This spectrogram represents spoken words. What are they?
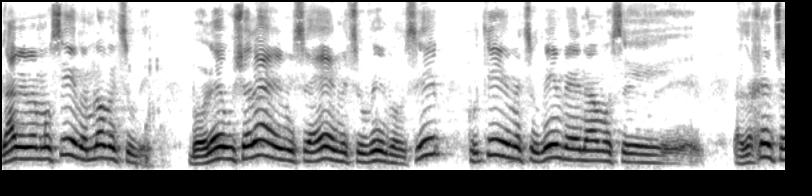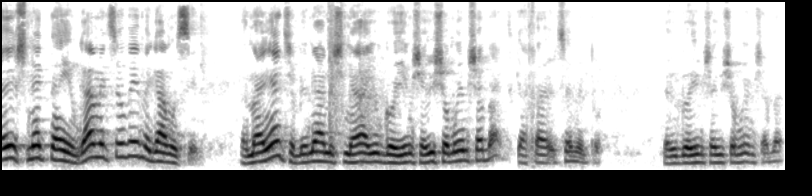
גם אם הם עושים, הם לא מצווים. בעולי ירושלים, ישראל מצווים ועושים, כותים מצווים ואינם עושים. אז לכן צריך שני תנאים, גם מצווים וגם עושים. ומעניין שבימי המשנה היו גויים שהיו שומרים שבת, ככה יוצא מפה. היו גויים שהיו שומרים שבת.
